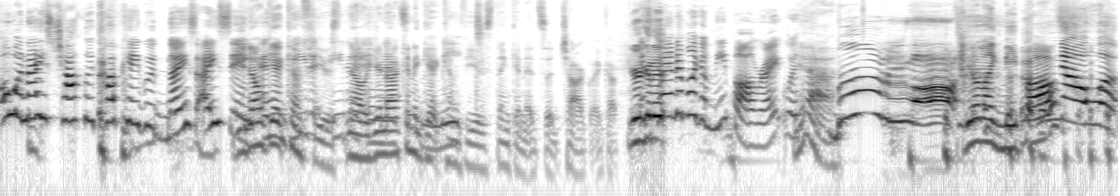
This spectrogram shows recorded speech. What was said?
Oh, a nice chocolate cupcake with nice icing. you don't and get eat it- confused. eat no, it you're not gonna get meat. confused thinking it's a chocolate cupcake. You're It's gonna. kind of like a meatball, right? With Yeah. You don't like meatballs? No,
